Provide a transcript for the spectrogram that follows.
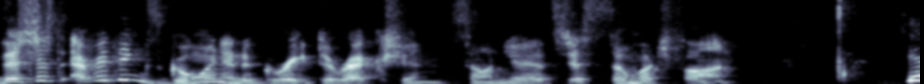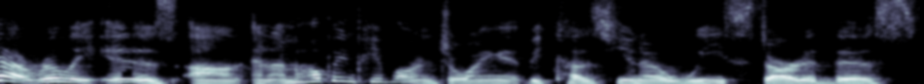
there's just everything's going in a great direction, Sonia. It's just so much fun. Yeah, it really is. Um, and I'm hoping people are enjoying it because, you know, we started this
